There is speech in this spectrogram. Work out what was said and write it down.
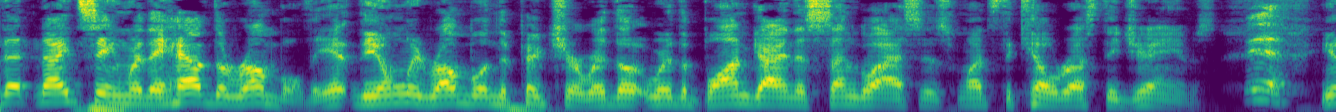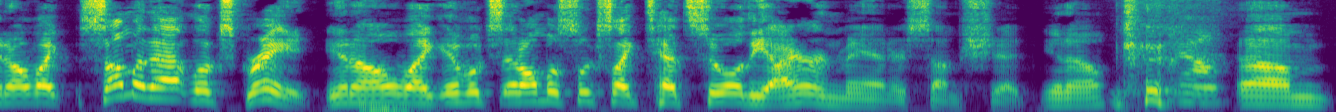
that night scene where they have the rumble, the the only rumble in the picture, where the where the blonde guy in the sunglasses wants to kill Rusty James. Biff. You know, like some of that looks great. You know, like it looks, it almost looks like Tetsuo the Iron Man or some shit. You know, Yeah. um,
